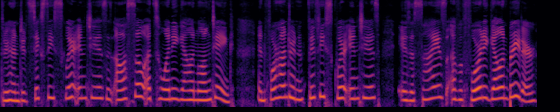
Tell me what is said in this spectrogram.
360 square inches is also a 20 gallon long tank, and 450 square inches is the size of a 40 gallon breeder.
